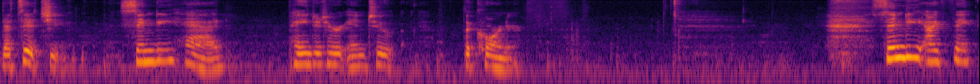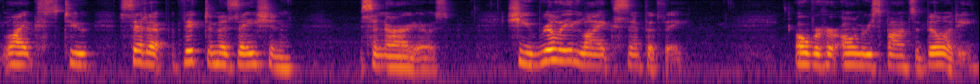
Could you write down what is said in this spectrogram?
that's it. She cindy had painted her into the corner. Cindy i think likes to set up victimization scenarios she really likes sympathy over her own responsibility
